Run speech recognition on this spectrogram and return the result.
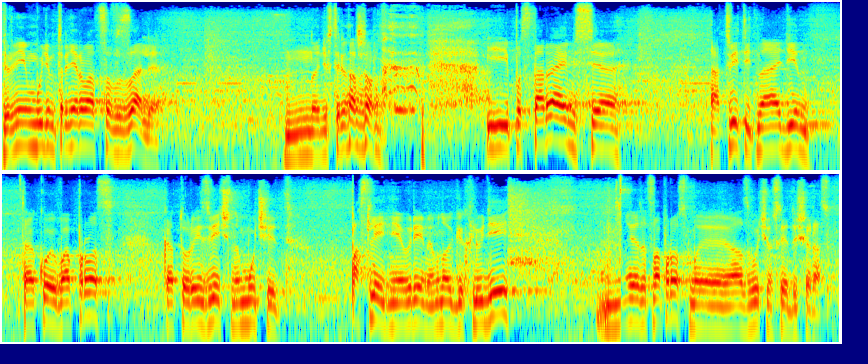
Вернее, мы будем тренироваться в зале, но не в тренажерном. И постараемся ответить на один такой вопрос, который извечно мучает последнее время многих людей. Этот вопрос мы озвучим в следующий раз.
